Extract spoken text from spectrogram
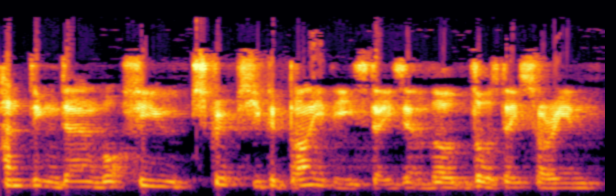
Hunting down what few scripts you could buy these days. Those days, sorry, in,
